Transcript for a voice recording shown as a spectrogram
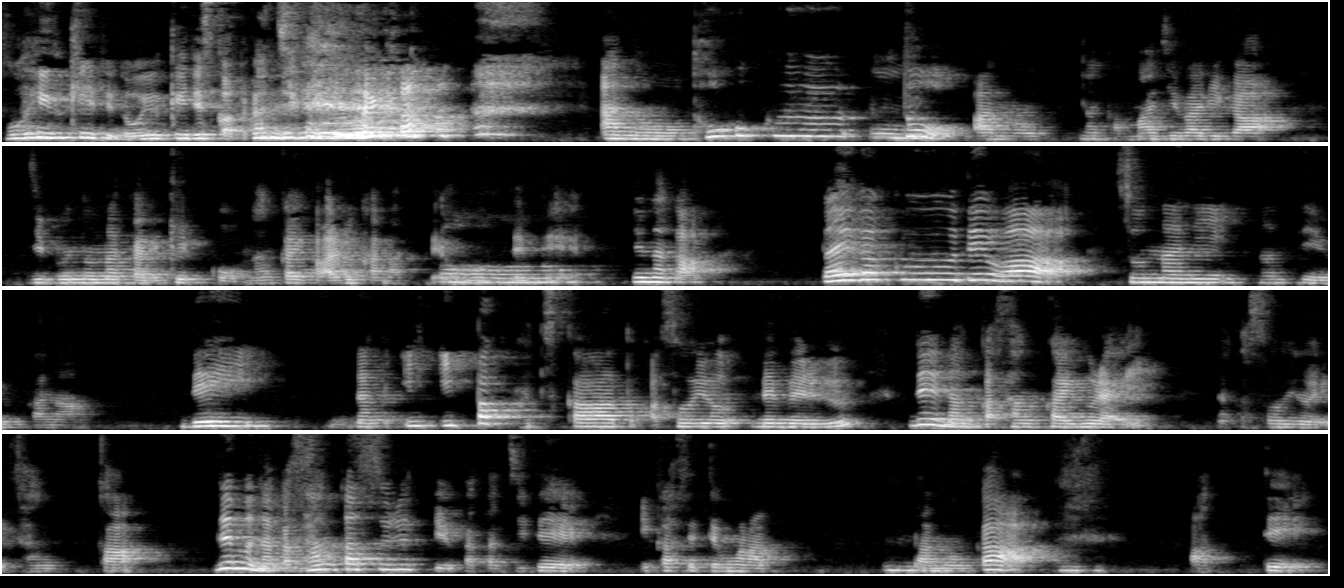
そういう系ってどういう系ですかって感じなんかあの東北と、あのなんか交わりが自分の中で結構何回かあるかなって思ってて。でなんか大学ではそんなになんていうのかなデイなんかい1泊2日とかそういうレベルでなんか3回ぐらいなんかそういうのに参加。全部なんか参加するっていう形で行かせてもらったのがうん。あって。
